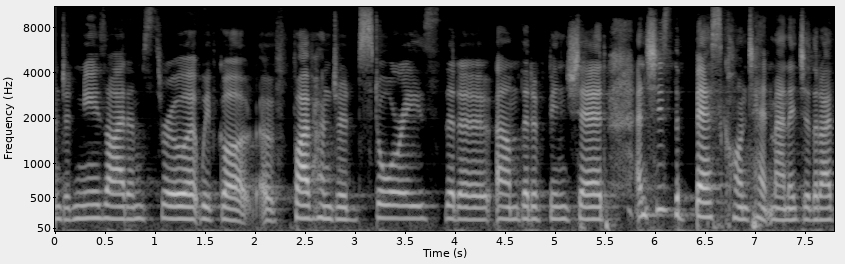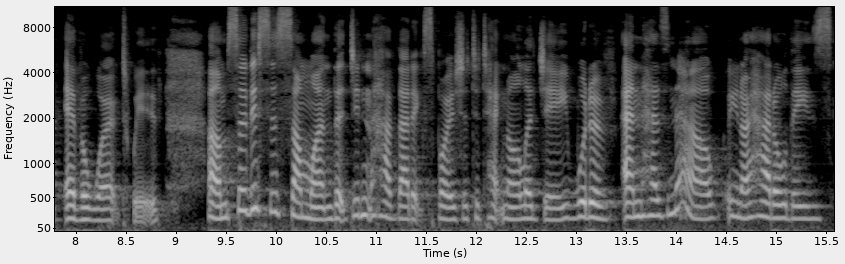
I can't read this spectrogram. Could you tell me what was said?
500 news items through it. We've got uh, 500 stories that are um, that have been shared, and she's the best content manager that I've ever worked with. Um, so this is someone that didn't have that exposure to technology, would have and has now, you know, had all these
